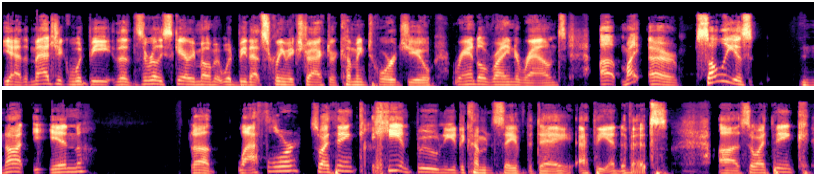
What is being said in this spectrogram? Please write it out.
yeah, the magic would be the, really scary moment would be that scream extractor coming towards you, Randall running around. Uh, my uh, Sully is not in uh, Laugh Floor, so I think he and Boo need to come and save the day at the end of it. Uh, so I think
